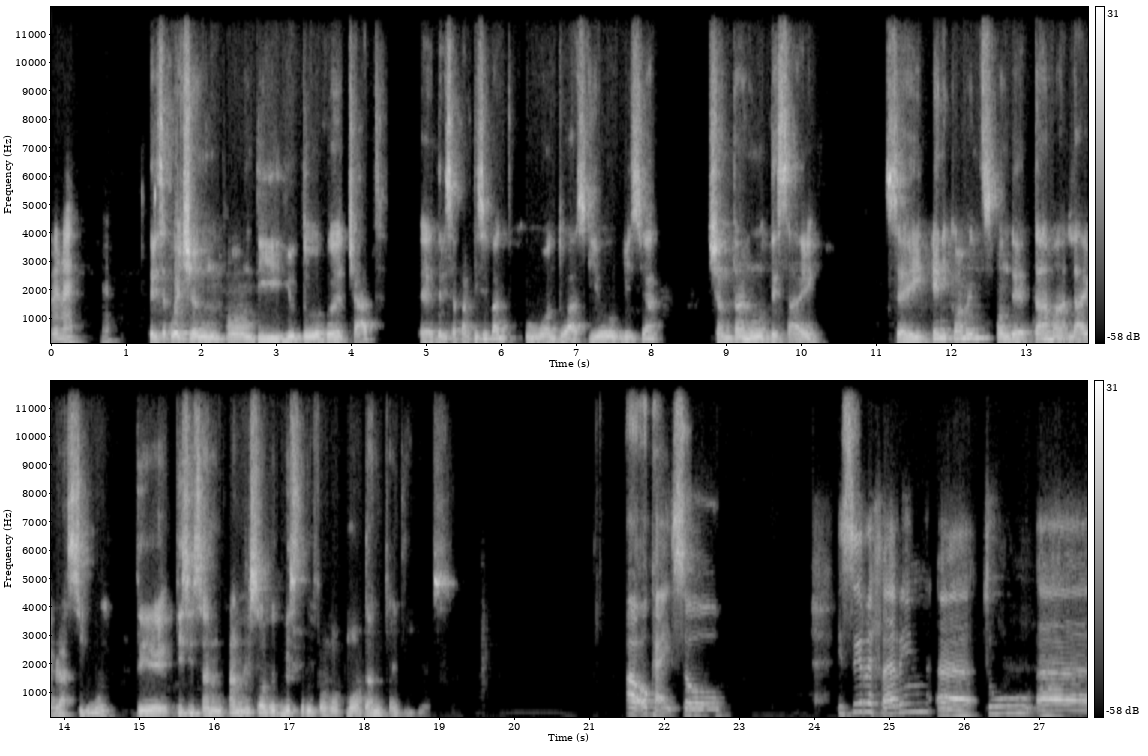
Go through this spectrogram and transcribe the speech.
Rene, yeah. There is a question on the YouTube uh, chat. Uh, there is a participant who want to ask you, Licia, Shantanu Desai, say, any comments on the DAMA/LIBRA signal? The, this is an unresolved mystery for more than 20 years. Oh, okay, so is he referring uh, to uh,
